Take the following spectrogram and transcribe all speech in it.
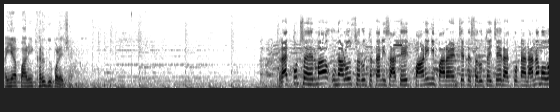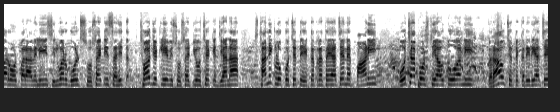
અહીંયા પાણી ખરીદવું પડે છે. રાજકોટ શહેરમાં ઉનાળો શરૂ થતાની સાથે જ પાણીની પારાયણ છે તે શરૂ થઈ છે. રાજકોટના નાના મોવા રોડ પર આવેલી સિલ્વર ગોલ્ડ સોસાયટી સહિત છ જેટલી એવી સોસાયટીઓ છે કે જ્યાંના સ્થાનિક લોકો છે તે એકત્ર થયા છે અને પાણી ઓછા ફોર્સથી આવતું હોવાની રાવ છે તે કરી રહ્યા છે.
